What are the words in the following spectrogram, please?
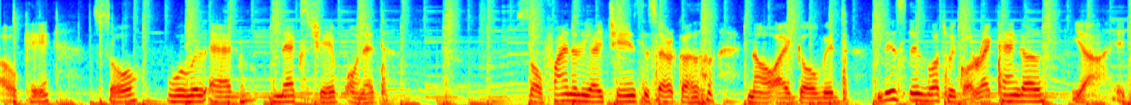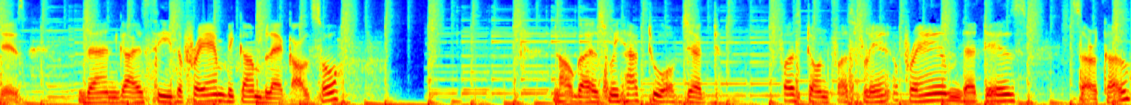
Okay so we will add next shape on it. So finally I changed the circle. Now I go with this is what we call rectangle. Yeah it is then guys see the frame become black also. Now guys we have two object. First on first frame that is circle.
